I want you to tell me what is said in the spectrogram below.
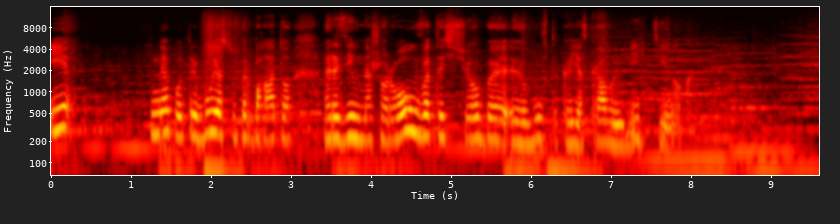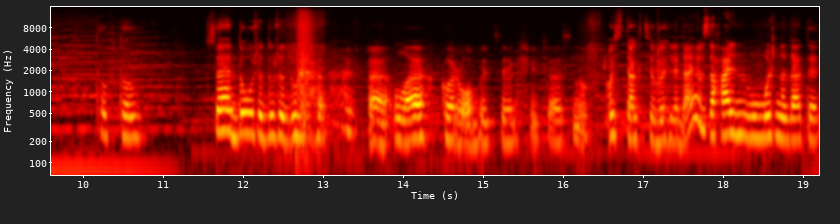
і не потребує супер багато разів нашаровуватись, щоб е, був такий яскравий відтінок. Тобто все дуже-дуже дуже е, легко робиться, якщо чесно. Ось так це виглядає. В загальному можна дати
